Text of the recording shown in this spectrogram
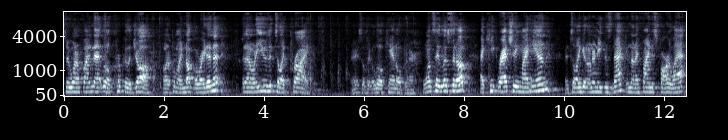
so we want to find that little crook of the jaw. I want to put my knuckle right in it, and then I want to use it to like pry. All right, so it's like a little can opener. Once I lift it up, I keep ratcheting my hand until I get underneath his neck, and then I find his far lat,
